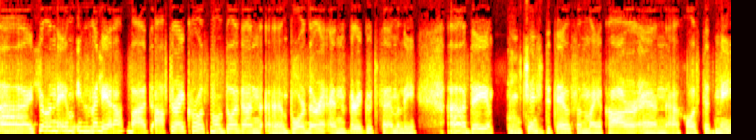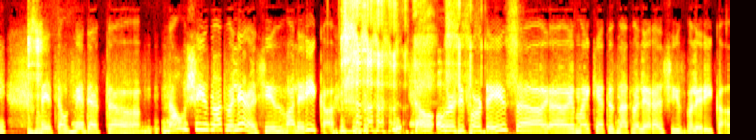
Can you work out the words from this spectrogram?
Uh, her name is Valera, but after I crossed Moldovan uh, border and very good family, uh, they mm, changed details on my car and uh, hosted me. They told me that uh, now she is not Valera, she is Valerica. so already for days, uh, uh, my cat is not Valera, she is Valerica.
